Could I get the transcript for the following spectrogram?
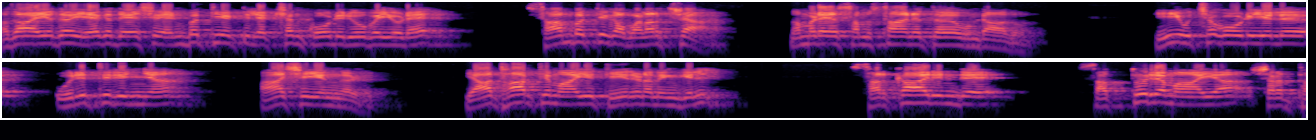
അതായത് ഏകദേശം എൺപത്തിയെട്ട് ലക്ഷം കോടി രൂപയുടെ സാമ്പത്തിക വളർച്ച നമ്മുടെ സംസ്ഥാനത്ത് ഉണ്ടാകും. ഈ ഉച്ചകോടിയിൽ ഉരുത്തിരിഞ്ഞ ആശയങ്ങൾ യാഥാർത്ഥ്യമായി തീരണമെങ്കിൽ സർക്കാരിന്റെ സത്വരമായ ശ്രദ്ധ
